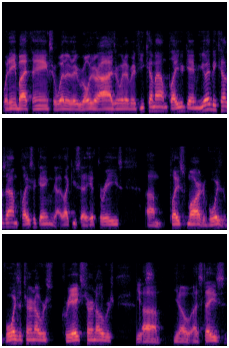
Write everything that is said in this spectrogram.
what anybody thinks or whether they roll their eyes or whatever. If you come out and play your game, UAB comes out and plays a game, like you said, hit threes, um, play smart, avoid avoids the turnovers, creates turnovers. Yes. Uh, you know, uh, stays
